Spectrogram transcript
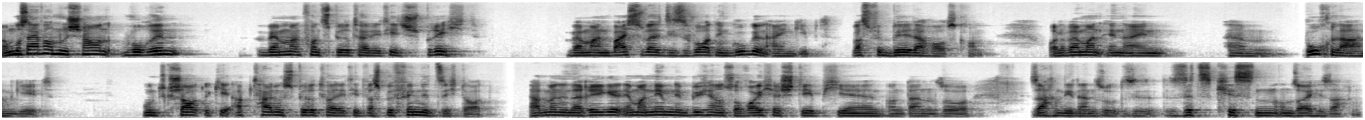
man muss einfach nur schauen, worin, wenn man von Spiritualität spricht, wenn man beispielsweise dieses Wort in Google eingibt, was für Bilder rauskommen. Oder wenn man in einen ähm, Buchladen geht und schaut, okay, Abteilung Spiritualität, was befindet sich dort? Da hat man in der Regel immer neben den Büchern so Räucherstäbchen und dann so Sachen, die dann so Sitzkissen und solche Sachen.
